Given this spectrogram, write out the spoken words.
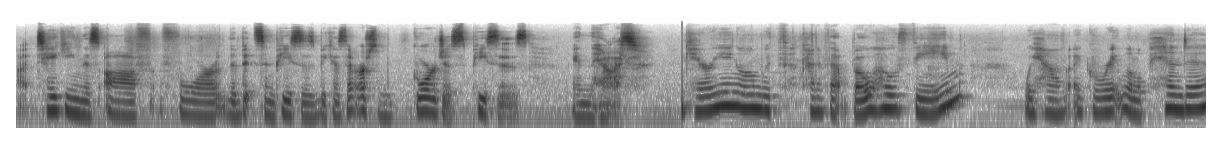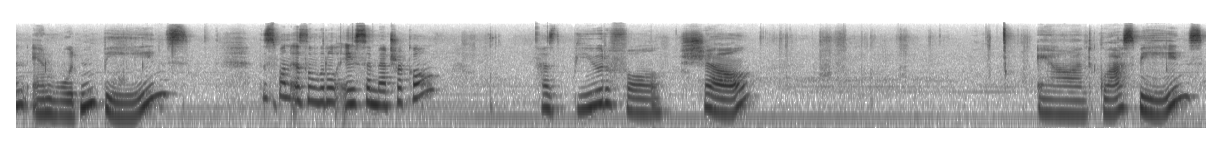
uh, taking this off for the bits and pieces because there are some gorgeous pieces in that. Carrying on with kind of that boho theme, we have a great little pendant and wooden beads. This one is a little asymmetrical, has beautiful shell and glass beads.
